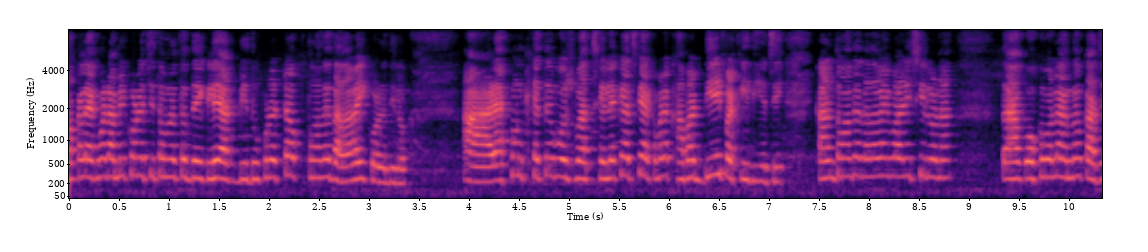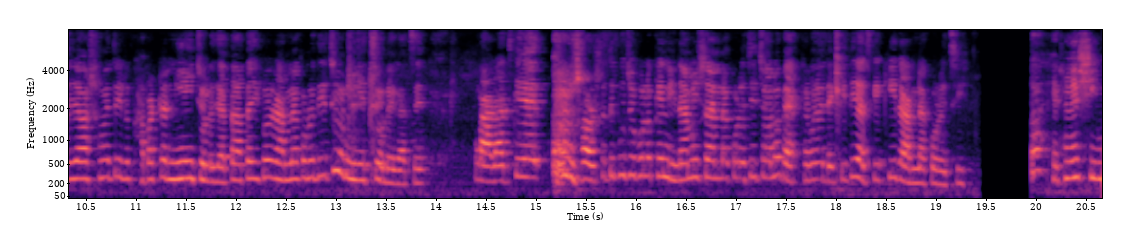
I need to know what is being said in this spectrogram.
সকালে একবার আমি করেছি, তোমরা তো দেখলে আর দুপুরেরটা তোমাদের দাদাভাই করে দিল। আর এখন খেতে বসবার ছেলেকে আজকে একেবারে খাবার দিয়েই পাঠিয়ে দিয়েছি, কারণ তোমাদের দাদাভাই বাড়ি ছিল না। তা ওকে বলে একদম কাজে যাওয়ার সময় তুই খাবারটা নিয়েই চলে যা। তাড়াতাড়ি করে রান্না করে দিয়েছি, ও নিয়ে চলে গেছে। আর আজকে সরস্বতী পুজোগুলোকে নিরামিষ রান্না করেছি। চলো ব্যাক ক্যামেরা দেখিয়ে দিই আজকে কি রান্না করেছি। এখানে শিম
